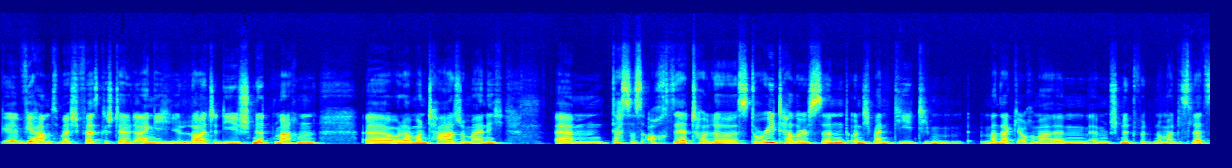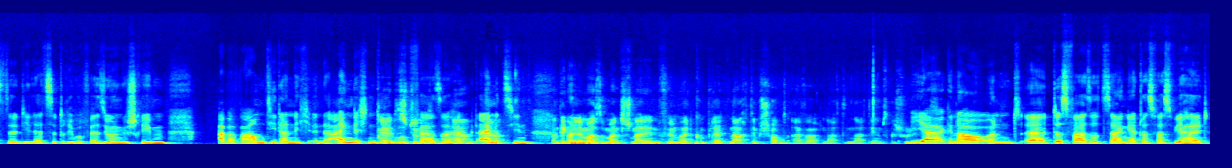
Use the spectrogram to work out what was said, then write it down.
äh, wir haben zum Beispiel festgestellt, eigentlich Leute, die Schnitt machen äh, oder Montage, meine ich, ähm, dass es auch sehr tolle Storytellers sind. Und ich meine, die, die, man sagt ja auch immer, im, im Schnitt wird nochmal das letzte, die letzte Drehbuchversion geschrieben. Aber warum die dann nicht in der eigentlichen Drehbuchphase ja, halt ja, mit einbeziehen? Ja. Man denkt dann immer so, man schneidet den Film halt komplett nach dem Shot, einfach nach, nachdem es geschult ja, ist. Ja, genau. Und äh, das war sozusagen etwas, was wir halt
